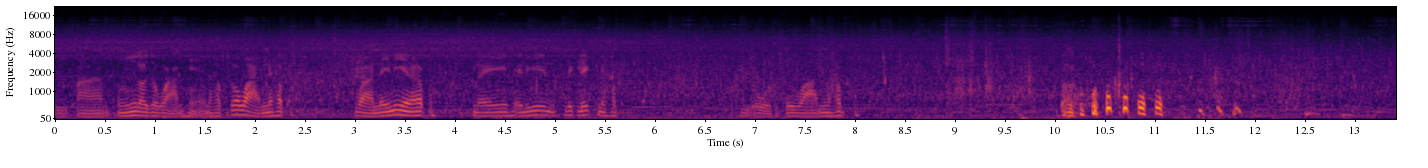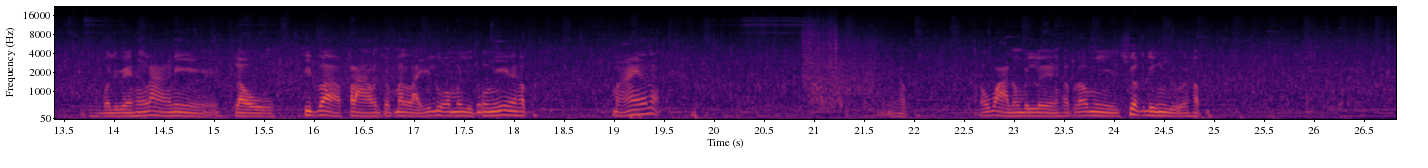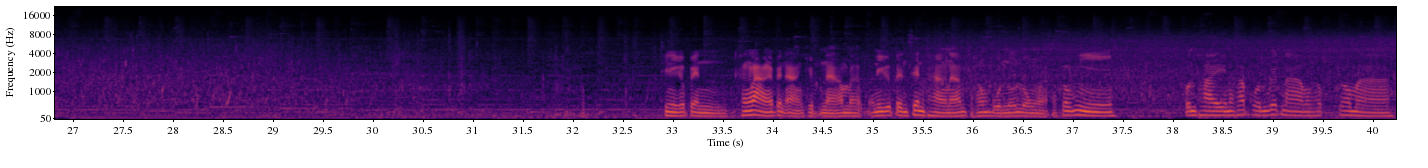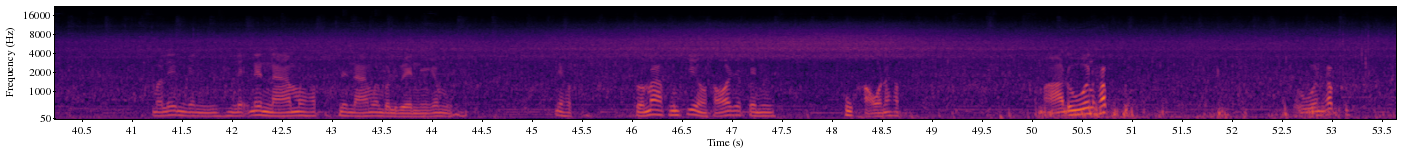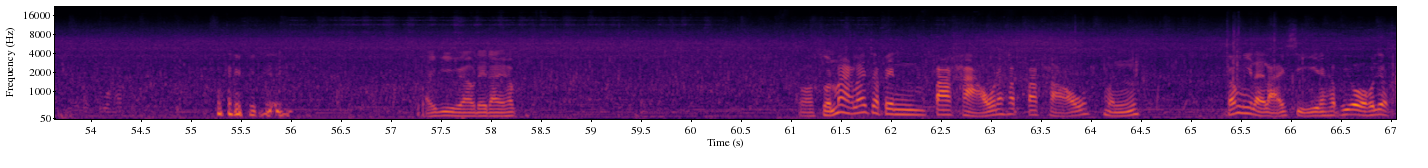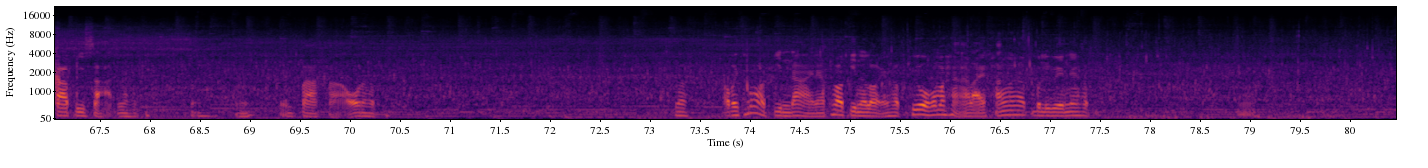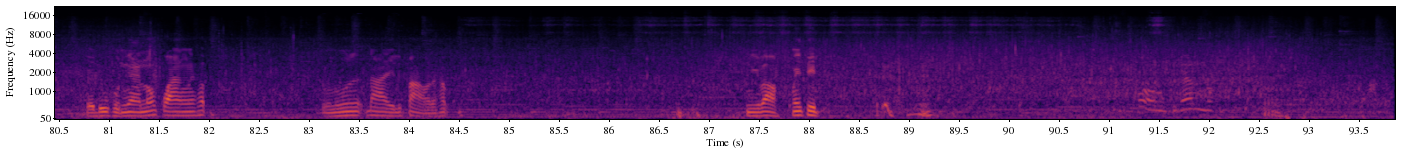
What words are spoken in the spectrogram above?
ตีปลาตรงนี้เราจะหวานแหนะครับ ก็หวานนะครับ หวานในนี่นะครับ ในไอ้นี่เล็กๆนะครับพี่โอจะไปหวานนะครับบริเวณข้างล่างนี่ เราคิดว่าปลามันจะมาไหลรวมมาอยู่ตรงนี้นะครับ ไม้นั้นน่ะนี่ครับเราหวานลงไปเลยนะครับ แล้วมีเชือกดึงอยู่นะครับที่นี่ก็เป็นข้างล่างนี่เป็นอ่างเก็บน้ำนะครับ อันนี้ก็เป็นเส้นทางน้ำจากข้างบนนู้นลงมาก็มีคนไทยนะครับ คนเวียดนามครับ ก็มา มาเล่นกันเล่นเล่นน้ำครับ เล่นน้ำกันบริเวณนี้ก็มีนี่ครับ ส่วนมากพื้นที่ของเขาก็จะเป็นภูเขานะครับ มาดูกันครับ ดูกันครับไหลวีแววใดๆครับก็ส่วนมากแล้วจะเป็นปลาขาวนะครับ ปลาขาวเหมือนเขามีหลายๆ สีนะครับ พี่โอเขาเรียกปลาปีศาจนะครับ เป็นปลาขาวนะครับเอาไปทอดกินได้นะครับทอดกินอร่อยนะครับพี่โอเขามาหาหลายครั้งนะครับบริเวณนี้ครับ เดี๋ยวดูผลงานน้องกวางนะครับ ตรงนู้นได้หรือเปล่านะครับ มีเปล่า ไม่ติด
